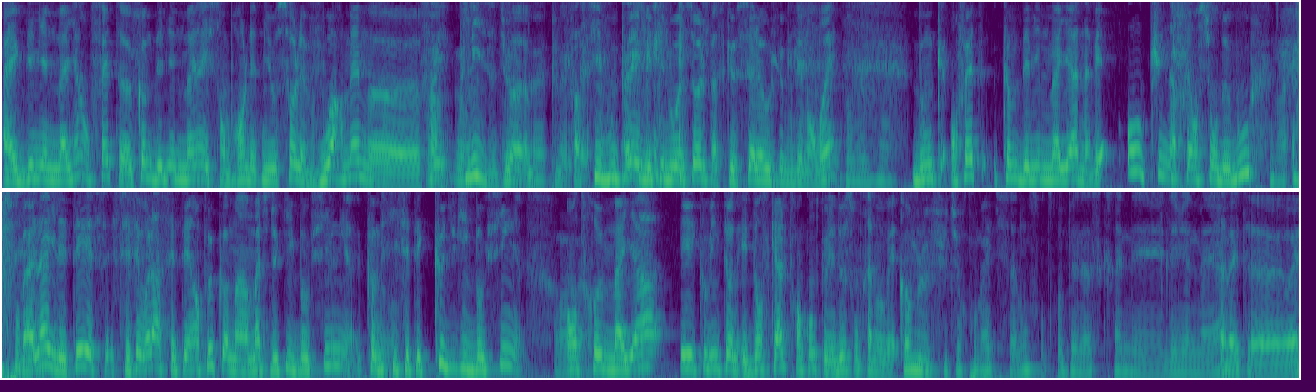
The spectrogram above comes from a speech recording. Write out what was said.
Avec Damien Maya, en fait, euh, comme Damien Maya, il s'en branle d'être mis au sol, voire même, euh, enfin, oui. please, tu vois, enfin, oui. s'il vous plaît, mettez-moi au sol parce que c'est là où je vais vous démembrer. Donc, en fait, comme Damien Maya n'avait aucune appréhension debout, Ouais. bah là, il était, c'était voilà, c'était un peu comme un match de kickboxing, comme si c'était que du kickboxing Ouais, entre Maya et Covington. Et dans ce cas, tu te rends compte que les deux sont très mauvais. Comme le futur combat qui s'annonce entre Ben Askren et Demian Maia. Ça va être, euh, ouais,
